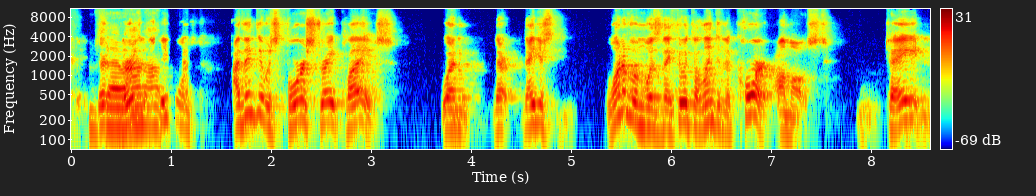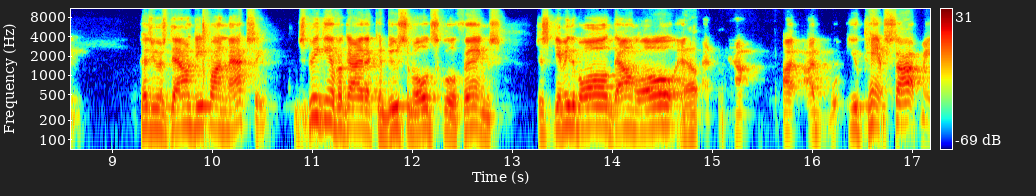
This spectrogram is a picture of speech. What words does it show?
There, so I think there was four straight plays when they just one of them was they threw it the length of the court almost to Ayton because he was down deep on Maxi. Speaking of a guy that can do some old school things, just give me the ball down low, and, yep. and I, I, you can't stop me.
